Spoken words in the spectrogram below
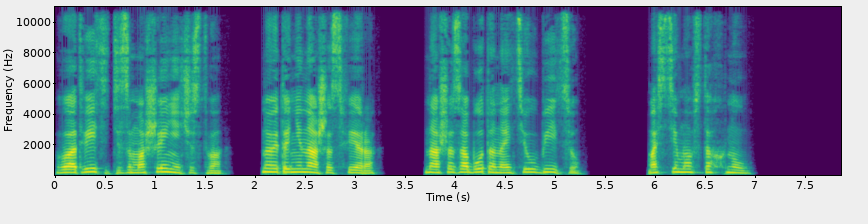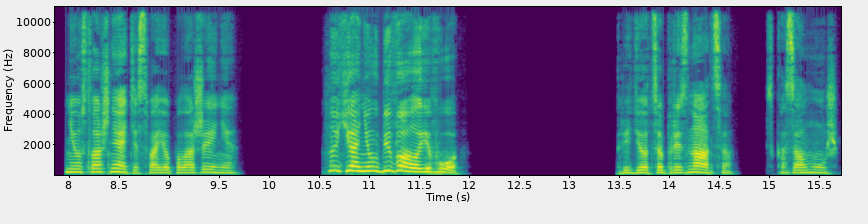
Вы ответите за мошенничество, но это не наша сфера. Наша забота — найти убийцу». Мастима вздохнул. «Не усложняйте свое положение». «Но я не убивала его!» «Придется признаться», — сказал муж.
